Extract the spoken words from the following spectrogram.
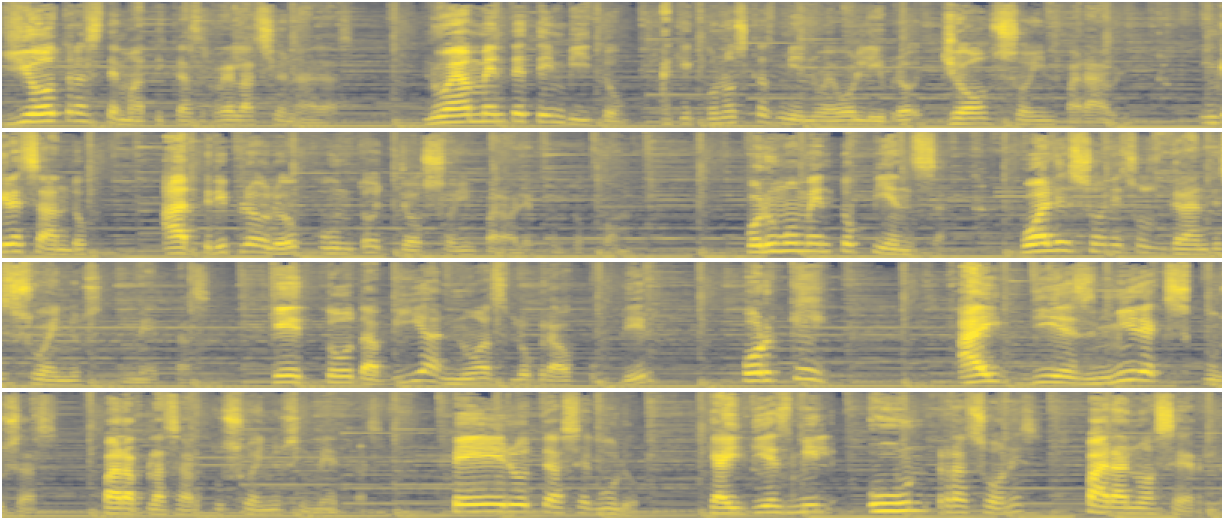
y otras temáticas relacionadas, nuevamente te invito a que conozcas mi nuevo libro Yo Soy Imparable, ingresando a www.yosoyimparable.com. Por un momento piensa, ¿Cuáles son esos grandes sueños y metas que todavía no has logrado cumplir? ¿Por qué? Hay 10.000 excusas para aplazar tus sueños y metas, pero te aseguro que hay 10.001 razones para no hacerlo.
